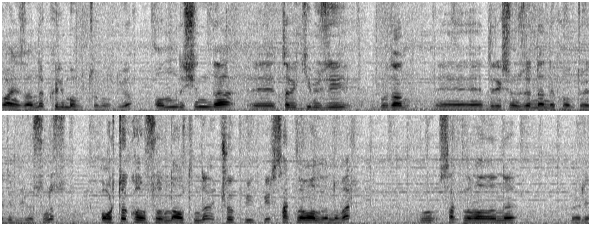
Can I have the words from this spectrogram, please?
bu aynı zamanda klima butonu oluyor. Onun dışında e, tabii ki müziği buradan e, direksiyon üzerinden de kontrol edebiliyorsunuz. Orta konsolun altında çok büyük bir saklama alanı var. Bu saklama alanı böyle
